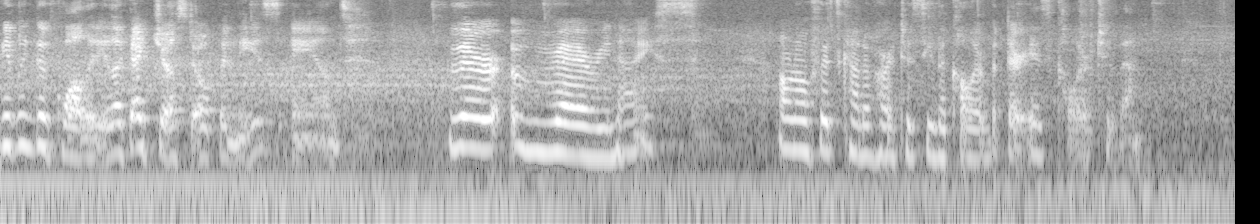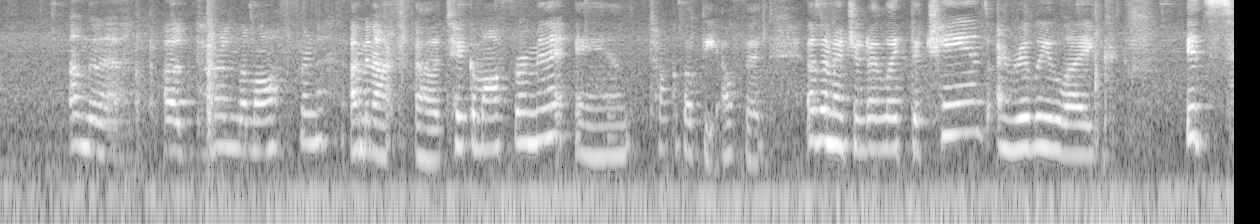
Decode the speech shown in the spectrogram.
really good quality. Like, I just opened these, and they're very nice. I don't know if it's kind of hard to see the color, but there is color to them. I'm gonna uh, turn them off for. I'm gonna uh, take them off for a minute and talk about the outfit. As I mentioned, I like the chains. I really like. It's.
